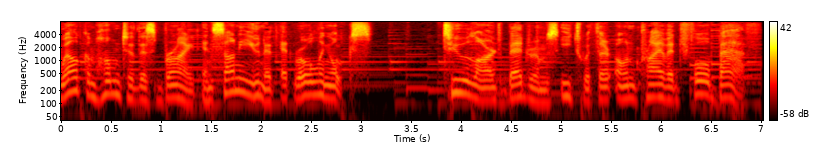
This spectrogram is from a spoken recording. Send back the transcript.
Welcome home to this bright and sunny unit at Rolling Oaks. Two large bedrooms each with their own private full bath.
